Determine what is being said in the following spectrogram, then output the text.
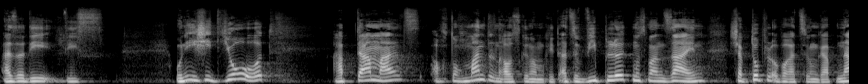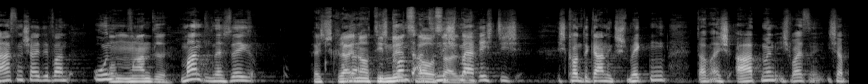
Also die, dies und ich Idiot habe damals auch noch Mandeln rausgenommen gekriegt. Also wie blöd muss man sein? Ich habe Doppeloperationen gehabt, Nasenscheidewand und, Und Mandel. Mandeln. Deswegen, Hättest du gleich noch die ich Milz konnte also raus, nicht Alter. mehr richtig, ich konnte gar nichts schmecken. Dann ich atmen. Ich weiß nicht, ich habe,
